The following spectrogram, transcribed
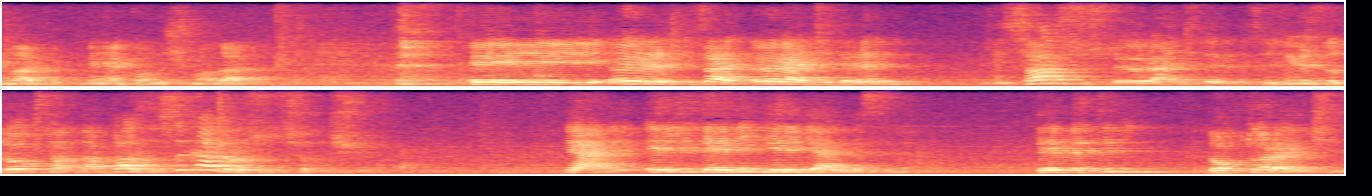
bunlar, bitmeyen konuşmalar. Ee, öğren- öğrencilerin, lisansüstü öğrencilerimizin yüzde doksandan fazlası kadrosuz çalışıyor. Yani 50D'nin geri gelmesini, devletin doktora için,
